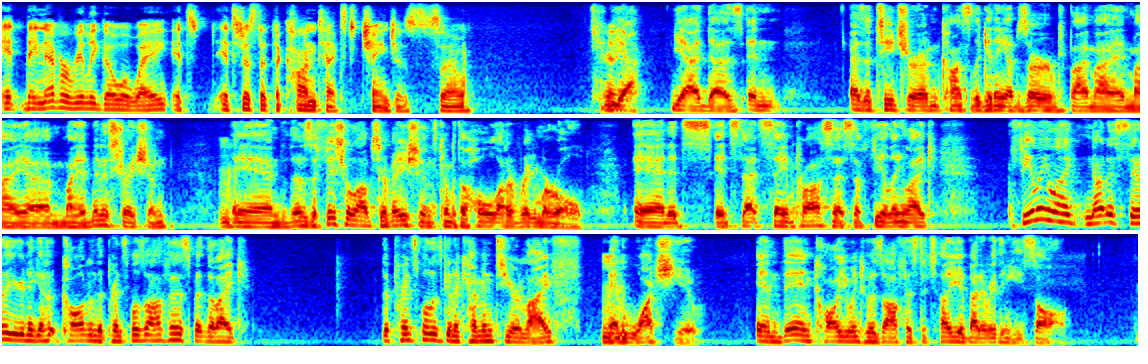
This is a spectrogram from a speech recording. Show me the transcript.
it they never really go away. It's it's just that the context changes. So yeah. yeah. Yeah, it does. And as a teacher, I'm constantly getting observed by my my uh, my administration, and those official observations come with a whole lot of rigmarole, and it's it's that same process of feeling like feeling like not necessarily you're going to get called in the principal's office, but that like the principal is going to come into your life and watch you, and then call you into his office to tell you about everything he saw,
